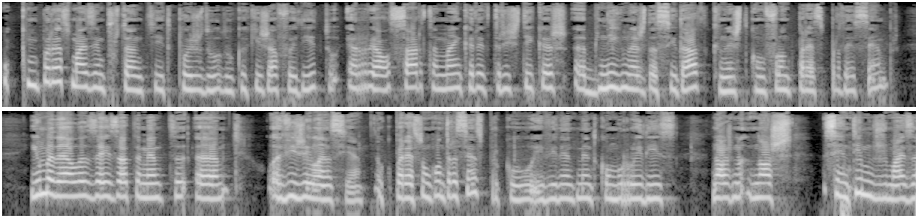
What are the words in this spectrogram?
O que me parece mais importante, e depois do, do, que aqui já foi dito, é realçar também características benignas da cidade, que neste confronto parece perder sempre. E uma delas é exatamente a, vigilância, o que parece um contrassenso, porque, evidentemente, como o Rui disse, nós, nós sentimos-nos mais uh,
